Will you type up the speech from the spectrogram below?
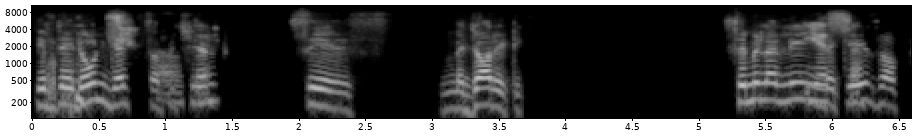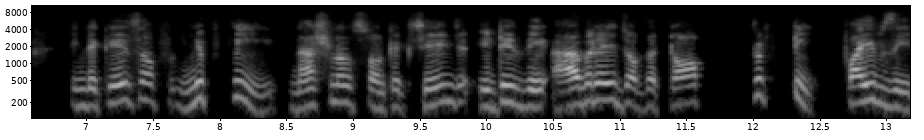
If they don't get Okay. sufficient, say, majority. Similarly, in the sir. case of in the case of Nifty National Stock Exchange, it is the average of the top 50, 50,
